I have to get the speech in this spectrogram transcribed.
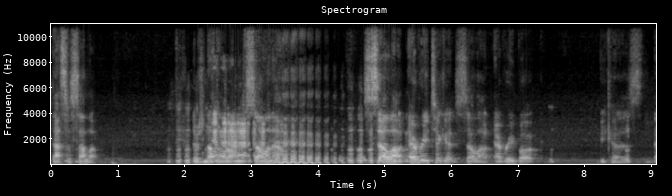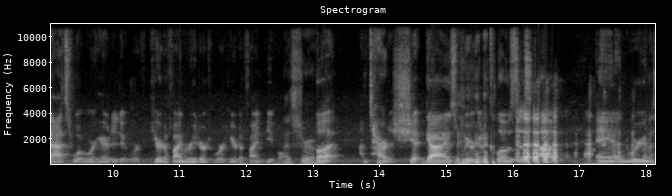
That's a sellout." There's nothing wrong with selling out sell out every ticket, sell out every book, because that's what we're here to do. We're here to find readers. We're here to find people. that's true But I'm tired of shit, guys. We're gonna close this up, and we're gonna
